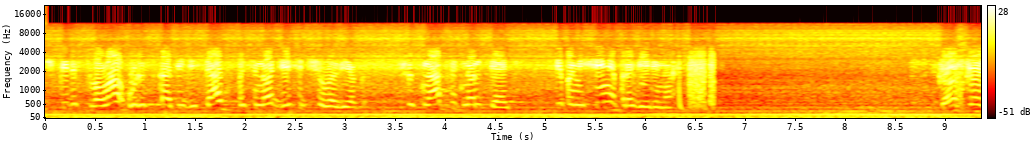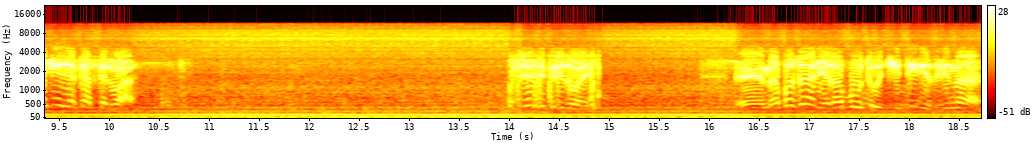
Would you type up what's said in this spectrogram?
4 ствола УРСК-50, спасено 10 человек. 16.05. Все помещения проверены. Каска-1, я Каска-2. связи передавай. Э, на пожаре работают 4 звена,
